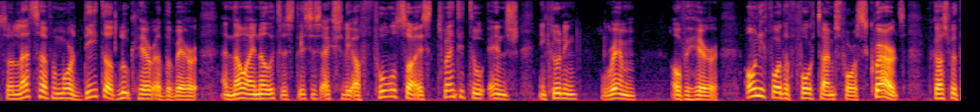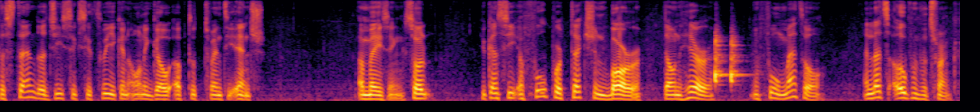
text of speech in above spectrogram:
So let's have a more detailed look here at the bear. And now I notice this is actually a full-size 22 inch, including rim over here. Only for the 4x4 squared, because with the standard G63 you can only go up to 20 inch. Amazing. So you can see a full protection bar down here in full metal. And let's open the trunk.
